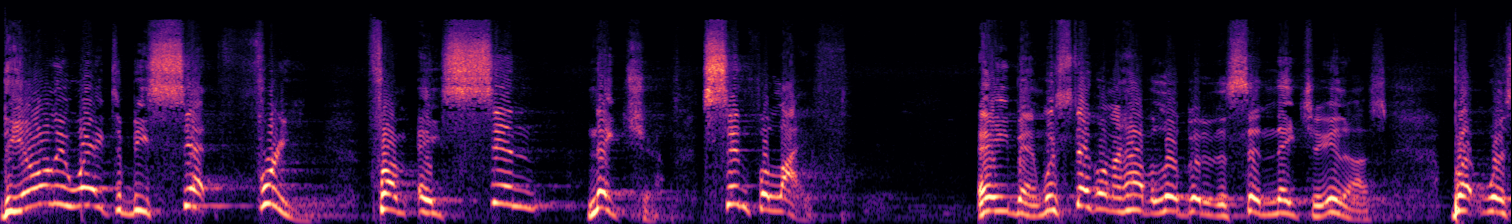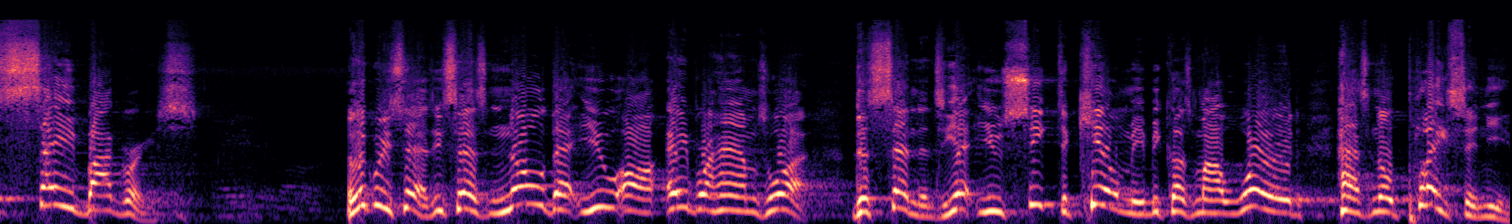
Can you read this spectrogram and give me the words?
The only way to be set free from a sin nature, sinful life. Amen. We're still going to have a little bit of the sin nature in us, but we're saved by grace. And look what he says. He says, Know that you are Abraham's what? Descendants, yet you seek to kill me because my word has no place in you.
